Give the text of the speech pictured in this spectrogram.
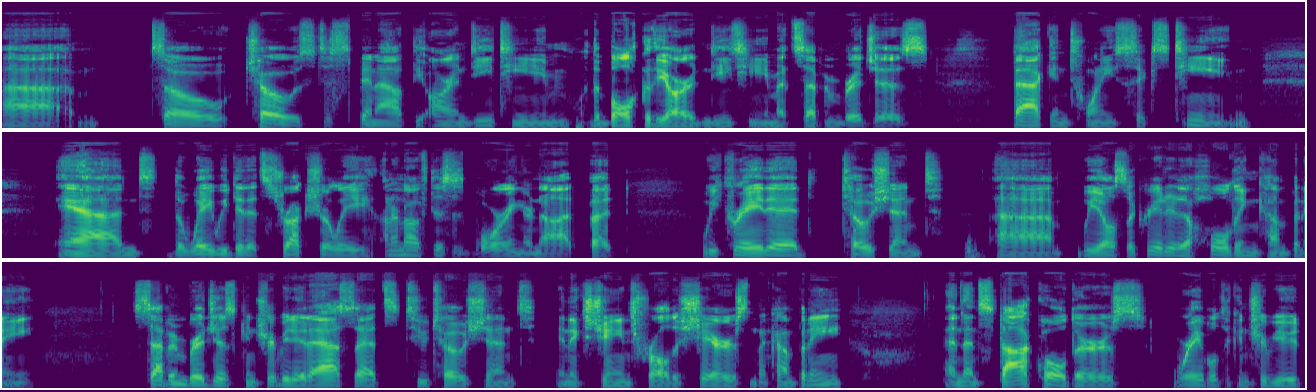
Um, so chose to spin out the R&D team, the bulk of the R&D team at Seven Bridges back in 2016. And the way we did it structurally, I don't know if this is boring or not, but we created Totient. Uh, we also created a holding company. Seven Bridges contributed assets to Totient in exchange for all the shares in the company. And then stockholders were able to contribute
